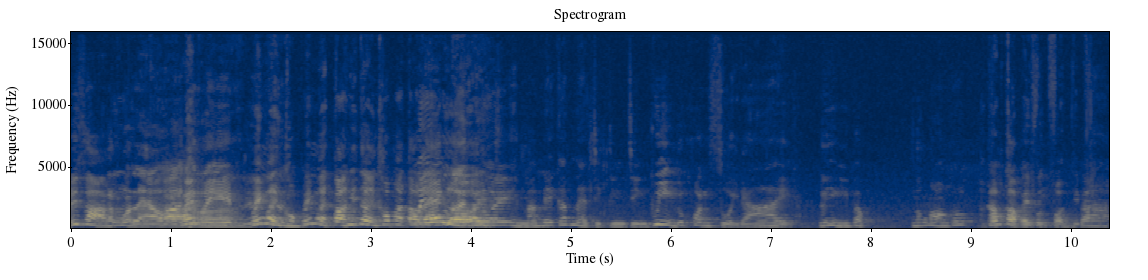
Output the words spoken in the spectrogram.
ริสากันหมดแล้วอะไม่เกรดไม่เหมือนไม่เหมือนตอนที่เดินเข้ามาตอนแรกไม่หเลมือนยเห็นไหมเมคอัพแมจิกจริง ๆ ผู้หญิงทุกคนสวยได้ แล้วอย่างนี้แบบน้องๆก็ต้องกลับไปฝึกฝนที่บ้าน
